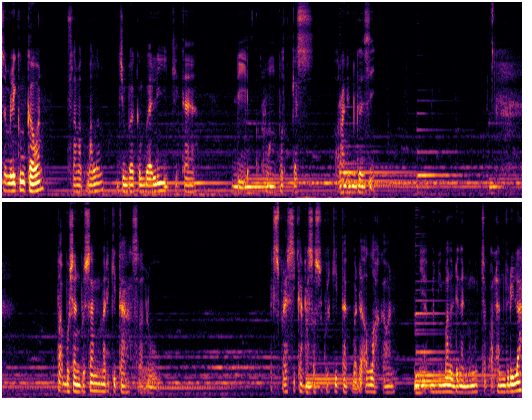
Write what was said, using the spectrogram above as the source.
Assalamualaikum kawan, selamat malam. Jumpa kembali kita di ruang podcast Raden Gazi. Tak bosan-bosan, mari kita selalu ekspresikan rasa syukur kita kepada Allah kawan. Ya minimal dengan mengucap Alhamdulillah,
